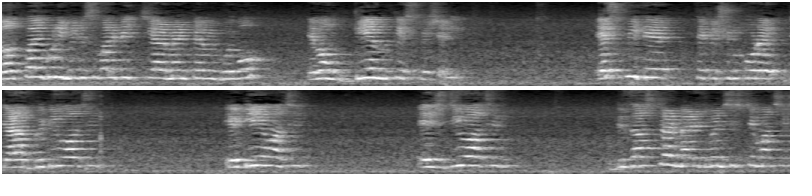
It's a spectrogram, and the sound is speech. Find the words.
জলপাইগুড়ি মিউনিসিপ্যালিটির চেয়ারম্যানকে আমি বলব এবং ডিএমকে স্পেশালি এসপিদের থেকে শুরু করে যারা বিডিও আছেন এডিএম আছেন এসডিও আছেন ডিজাস্টার ম্যানেজমেন্ট সিস্টেম আছে।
